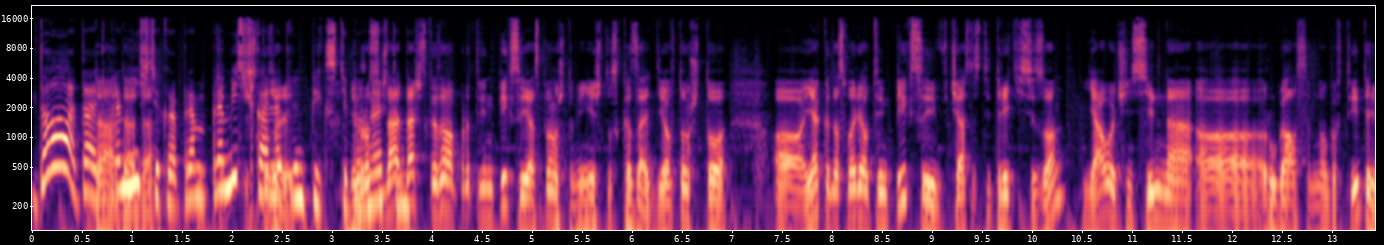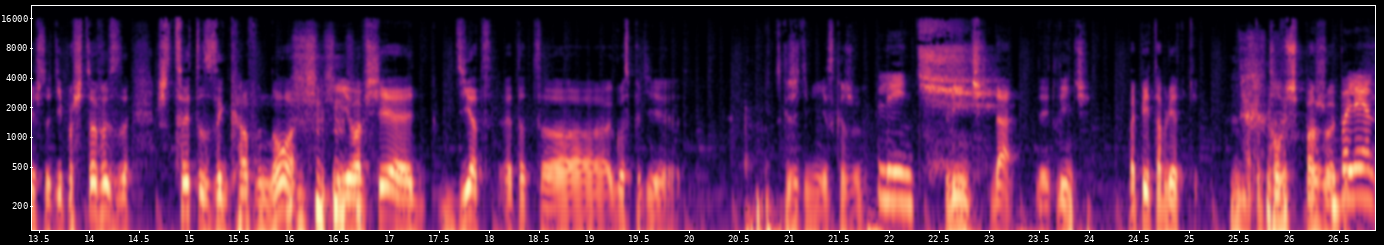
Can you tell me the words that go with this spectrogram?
Да, да, это прям да, мистика. Да. Прям, прям мистика а Твин Пикс, типа, знаешь. Да, там... Даша сказала про Твин Пикс, и я вспомнил, что мне есть что сказать. Дело в том, что э, я когда смотрел Твин Пикс, и в частности третий сезон, я очень сильно э, ругался много в Твиттере, что типа, что, вы за, что это за говно? И вообще дед этот, э, господи, скажите мне, я скажу. Линч. Линч, да, Дэвид Линч. Попей таблетки. Получишь по жопе. Блин,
